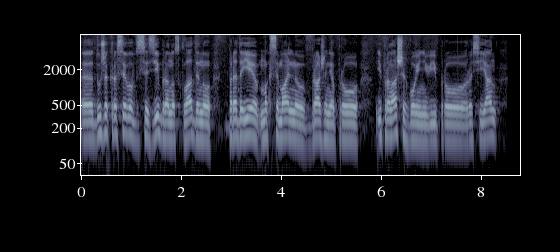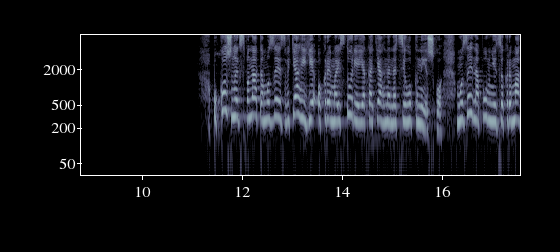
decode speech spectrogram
Е, Дуже красиво все зібрано, складено, передає максимально враження про і про наших воїнів, і про росіян. У кожного експоната музею звитяги є окрема історія, яка тягне на цілу книжку. Музей наповнюють, зокрема,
